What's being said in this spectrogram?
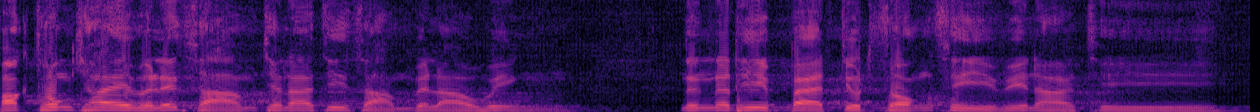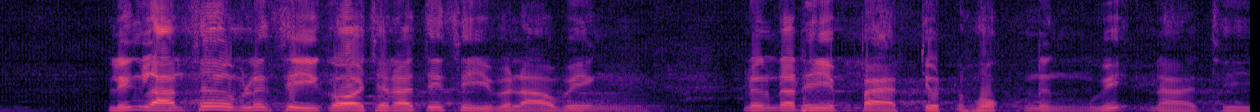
ปักธงชัยหมายเลขสามชนะที่3เวลาวิ่ง1นาที8.24วินาทีลิงหลานเซิร์มเลข4กชนะที่4เวลาวิ่ง1นาที8.61วินาที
